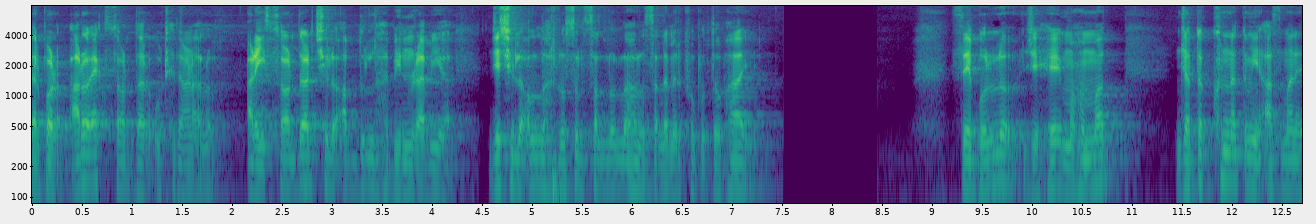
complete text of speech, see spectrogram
তারপর আরও এক সর্দার উঠে দাঁড়াল আর এই সর্দার ছিল আবদুল্লাহ বিন রাবিয়া, যে ছিল আল্লাহ রসুল সাল্লাহ সাল্লামের ফুপুতো ভাই। সে বলল যে, হে মোহাম্মদ, যতক্ষণ না তুমি আসমানে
